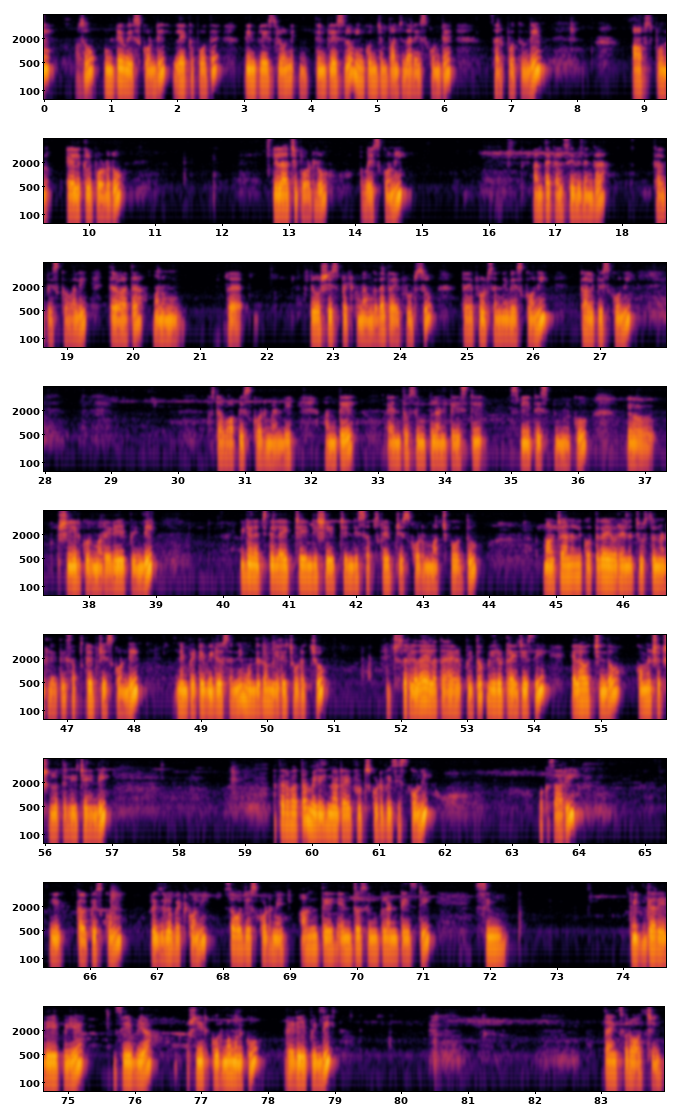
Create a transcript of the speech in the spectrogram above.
సో ఉంటే వేసుకోండి. లేకపోతే దీని ప్లేస్లోని దీని ప్లేస్లో ఇంకొంచెం పంచదార వేసుకుంటే సరిపోతుంది. హాఫ్ స్పూన్ ఏలకల పౌడరు ఇలాచి పౌడరు వేసుకొని అంతా కలిసే విధంగా కలిపేసుకోవాలి. తర్వాత మనం రోస్ట్ చేసి పెట్టుకున్నాం కదా డ్రై ఫ్రూట్స్ డ్రై ఫ్రూట్స్ అన్నీ వేసుకొని కలిపేసుకొని స్టవ్ ఆపేసుకోవడం అండి అంతే ఎంతో simple and tasty sweet recipe మనకు షీర్ కుర్మా రెడీ అయిపోయింది. వీడియో నచ్చితే లైక్ చేయండి షేర్ చేయండి సబ్స్క్రైబ్ చేసుకోవడం మర్చిపోవద్దు. మన ఛానల్ని కొత్తగా ఎవరైనా చూస్తున్నట్లయితే సబ్స్క్రైబ్ చేసుకోండి. నేను పెట్టే వీడియోస్ అన్నీ ముందుగా మీరే చూడొచ్చు. చూసారు కదా ఎలా తయారైపోయిందో? మీరు ట్రై చేసి ఎలా వచ్చిందో కామెంట్ సెక్షన్లో తెలియచేయండి. తర్వాత మిగిలిన డ్రై ఫ్రూట్స్ కూడా వేసేసుకొని ఒకసారి ఈ కలిపేసుకొని ఫ్రిడ్జ్లో పెట్టుకొని సర్వ్ చేసుకోవడమే. అంతే ఎంతో సింపుల్ అండ్ టేస్టీ సిం క్విక్గా రెడీ అయిపోయే సేవియా షీర్ కుర్మా మనకు రెడీ అయిపోయింది. Thanks for watching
